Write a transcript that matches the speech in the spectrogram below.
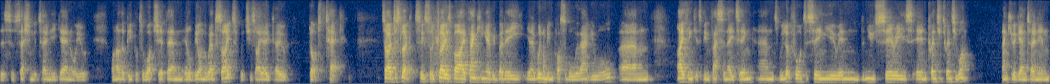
this session with Tony again, or you want other people to watch it, then it'll be on the website, which is ioco.tech. So I'd just like to sort of close by thanking everybody. You know, it wouldn't have been possible without you all. Um, I think it's been fascinating, and we look forward to seeing you in the new series in 2021. Thank you again, Tony, and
